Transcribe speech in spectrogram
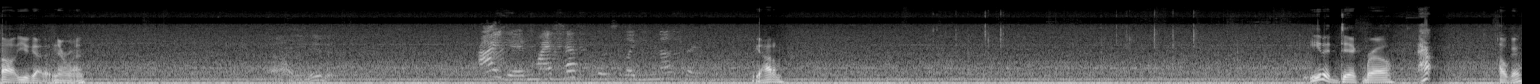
Oh, you got it. Never mind. I don't need it. I did. My heft looks like nothing. Got him. Eat a dick, bro. Okay.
